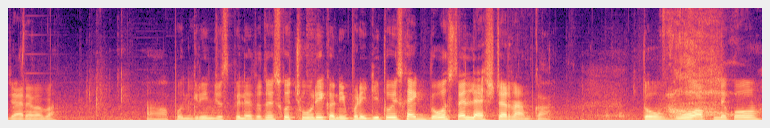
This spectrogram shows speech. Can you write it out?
जा रहे बाबा। हाँ अपन ग्रीन जूस पी लेते तो इसको चोरी करनी पड़ेगी। तो इसका एक दोस्त है लेस्टर नाम का। तो वो अपने को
